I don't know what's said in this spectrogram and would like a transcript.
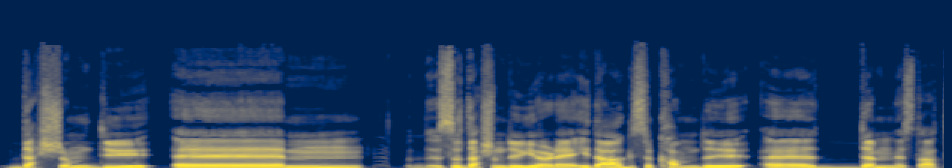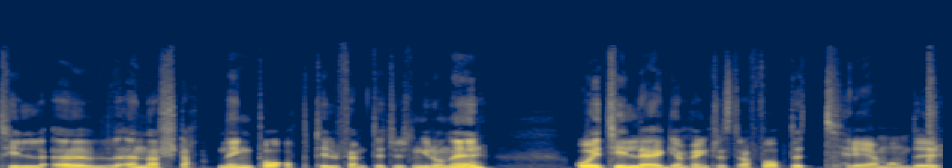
Dersom du eh, Så dersom du gjør det i dag, så kan du eh, dømmes da til eh, en erstatning på opptil 50 000 kroner. Og i tillegg en fengselsstraff på opptil tre måneder.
